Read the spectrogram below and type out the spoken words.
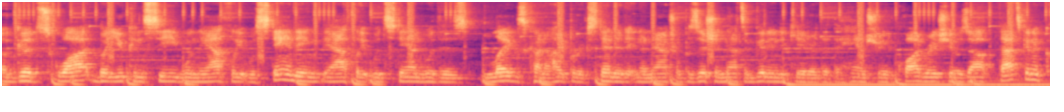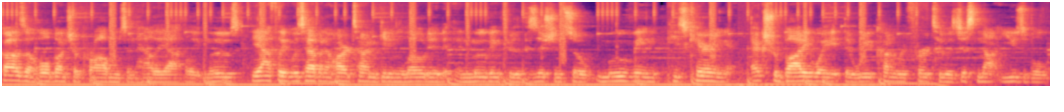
a good squat, but you can see when the athlete was standing, the athlete would stand with his legs kind of hyperextended in a natural position. That's a good indicator that the hamstring quad ratio is out. That's gonna cause a whole bunch of problems in how the athlete moves. The athlete was having a hard time getting loaded and moving through the position. So moving, he's carrying extra body weight that we kind of refer to as just not usable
